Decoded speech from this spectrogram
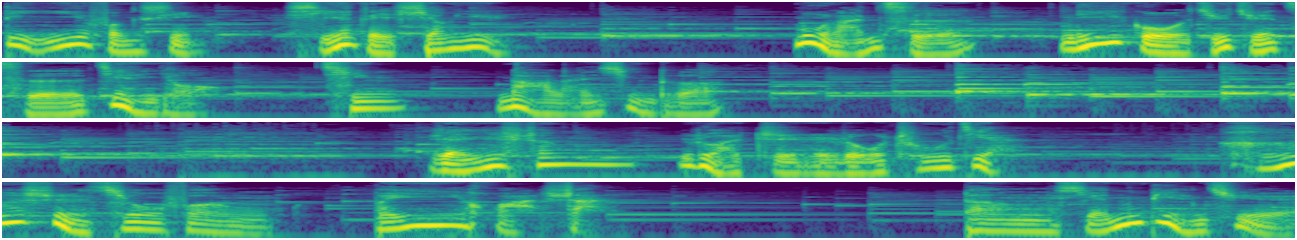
第一封信，写给相遇。木兰辞，尼古菊蕨词见有，清，纳兰性德。人生若只如初见，何事秋风？悲画扇，等闲变却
